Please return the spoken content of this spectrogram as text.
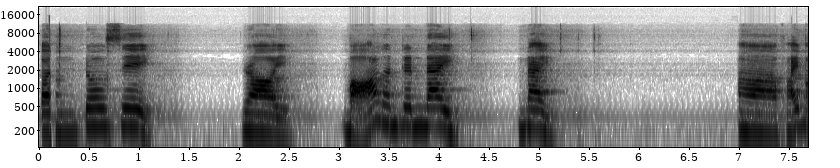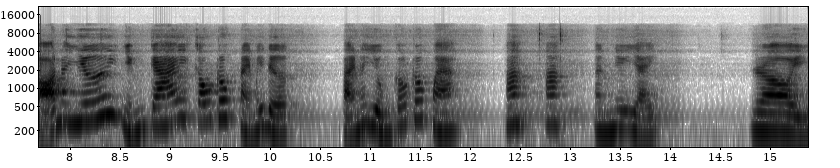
Ctrl C, rồi bỏ lên trên đây. Đây à, phải bỏ nó dưới những cái cấu trúc này mới được. Tại nó dùng cấu trúc mà. Ha ha hình như vậy. Rồi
